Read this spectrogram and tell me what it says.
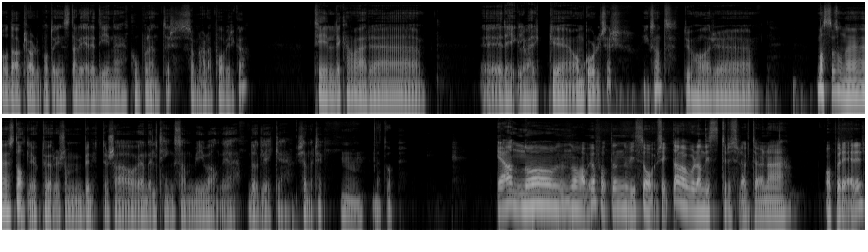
Og da klarer du på en måte å installere dine komponenter som er da påvirka, til det kan være eh, regelverkomgåelser. Ikke sant? Du har eh, masse sånne statlige aktører som benytter seg av en del ting som vi vanlige dødelige ikke kjenner til. Mm, nettopp. Ja, nå, nå har vi jo fått en viss oversikt da, av hvordan disse trusselaktørene opererer.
